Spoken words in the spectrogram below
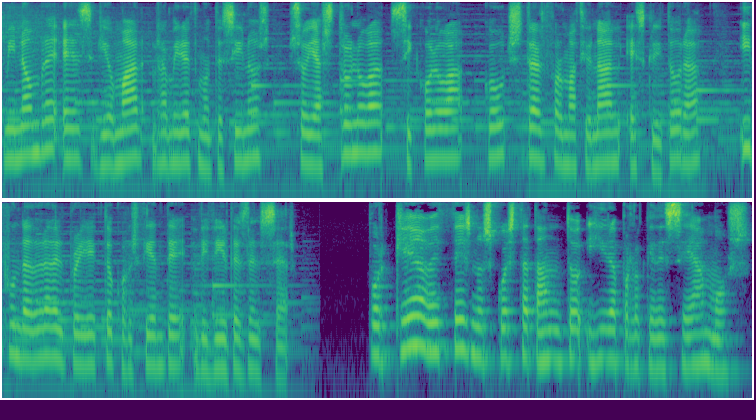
Mi nombre es Guiomar Ramírez Montesinos, soy astróloga, psicóloga, coach transformacional, escritora y fundadora del proyecto consciente Vivir desde el Ser. ¿Por qué a veces nos cuesta tanto ir a por lo que deseamos?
